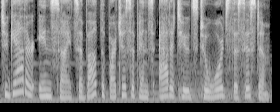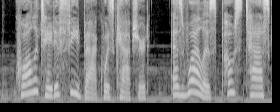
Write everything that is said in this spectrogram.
To gather insights about the participants' attitudes towards the system, qualitative feedback was captured, as well as post task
